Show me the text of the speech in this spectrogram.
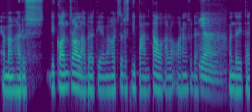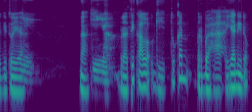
emang harus dikontrol lah berarti ya, emang harus terus dipantau kalau orang sudah ya. menderita gitu ya. Iya. Nah, Iya. berarti kalau gitu kan berbahaya nih dok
